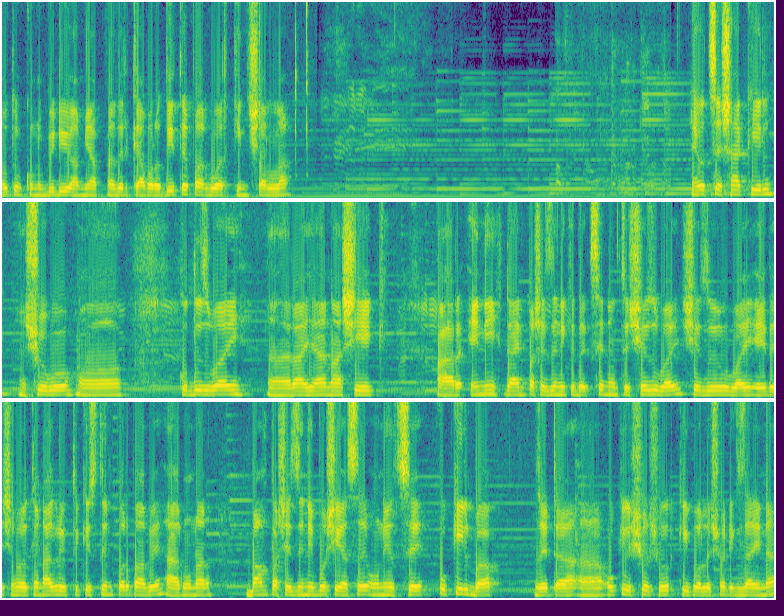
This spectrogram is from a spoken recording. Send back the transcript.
নতুন কোনো ভিডিও আমি আপনাদেরকে আবারও দিতে পারব আর কি ইনশাল্লাহ। এ হচ্ছে শাকিল, শুভ কুদ্দুস ভাই রায়হান, আশিক আর এনি ডাইন পাশে যিনি কি দেখছেন হচ্ছে সেজু ভাই। সেজু ভাই এই দেশে হয়তো নাগরিকত্ব কিছুদিন পর পাবে আর ওনার বাম পাশে যিনি বসে আছে, উনি হচ্ছে উকিল বাপ, যেটা উকিল শ্বশুর, কি বলে সঠিক জানি না।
